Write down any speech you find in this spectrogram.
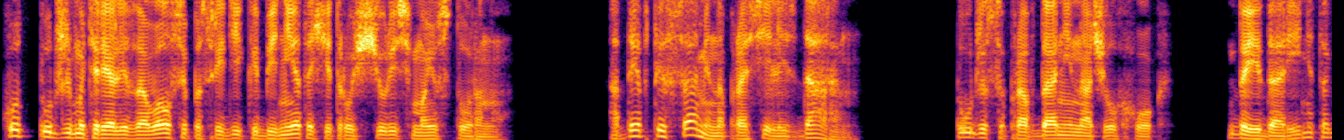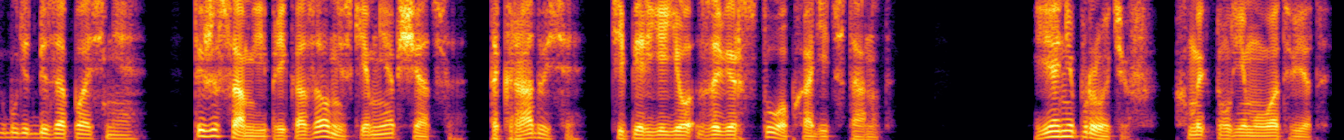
Кот тут же материализовался посреди кабинета, хитро щурясь в мою сторону. «Адепты сами напросились, Даррен». Тут же с оправданий начал Хок. Да и Дарине так будет безопаснее. Ты же сам ей приказал ни с кем не общаться. Так радуйся, теперь ее за версту обходить станут». «Я не против», — хмыкнул ему в ответ.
